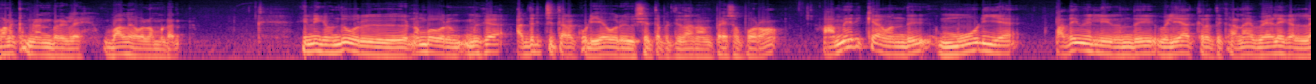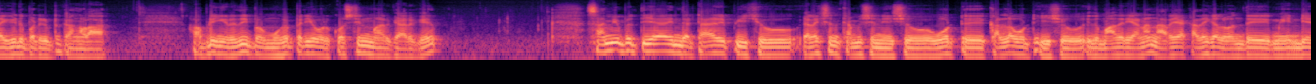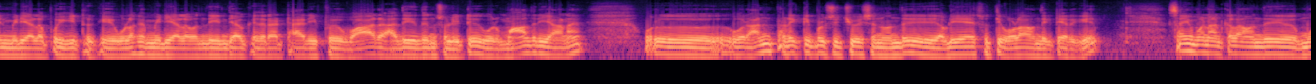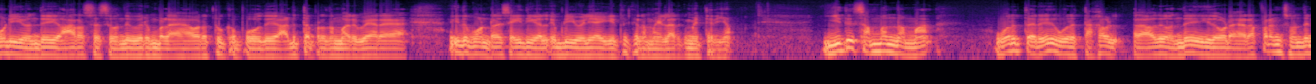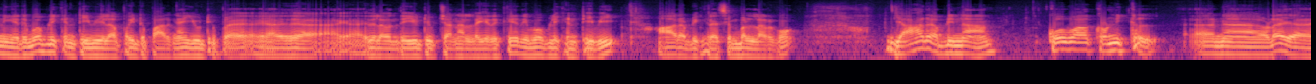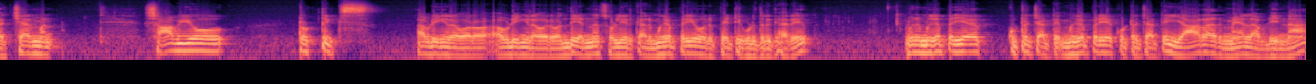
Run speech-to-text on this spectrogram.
வணக்கம் நண்பர்களே வாழ்க வளமுடன். இன்றைக்கி வந்து ஒரு நம்ம ஒரு மிக அதிர்ச்சி தரக்கூடிய ஒரு விஷயத்தை பற்றி தான் நம்ம பேச போகிறோம் அமெரிக்கா வந்து மோடியை பதவியிலிருந்து வெளியாக்குறதுக்கான வேலைகளில் ஈடுபட்டுக்கிட்டு இருக்காங்களா? அப்படிங்கிறது இப்போ மிகப்பெரிய ஒரு கொஸ்டின் மார்க்காக இருக்குது சமீபத்திய இந்த tariff issue election commission issue ஓட்டு கள்ள ஓட்டு இஷ்யூ இது மாதிரியான நிறையா கதைகள் வந்து மீ- இந்தியன் மீடியாவில் போய்கிட்டு இருக்கு. உலக மீடியாவில் வந்து இந்தியாவுக்கு எதிராக டேரிஃபு வார் அது இதுன்னு சொல்லிட்டு ஒரு மாதிரியான ஒரு ஒரு அன்பிரடிக்டபிள் சுச்சுவேஷன் வந்து அப்படியே சுற்றி ஓலா வந்துக்கிட்டே இருக்குது சமீப நாட்களாக வந்து மோடி வந்து ஆர்எஸ்எஸ் வந்து விரும்பலை. அவரை தூக்க போகுது. அடுத்த பிரதமர் வேறு. இது போன்ற செய்திகள் எப்படி வெளியாகிட்டு இருக்கு நம்ம எல்லாருக்குமே தெரியும். இது சம்பந்தமாக ஒருத்தர் ஒரு தகவல் அதாவது வந்து இதோட ரெஃபரன்ஸ் வந்து நீங்கள் ரிப்பப்ளிக்கன் டிவியில் போயிட்டு பாருங்கள் யூடியூப் இதில் வந்து யூடியூப் சேனலில் இருக்குது ரிபப்ளிக்கன் டிவி ஆர் அப்படிங்கிற சிம்பிளில் இருக்கும். யார் அப்படின்னா கோவா குரோனிக்கல் ஓட சேர்மன் சாவியோ டொட்டிக்ஸ் அப்படிங்கிறவர் அப்படிங்கிறவர் வந்து என்ன சொல்லியிருக்காரு? மிகப்பெரிய ஒரு பேட்டி கொடுத்துருக்காரு. ஒரு மிகப்பெரிய குற்றச்சாட்டு மிகப்பெரிய குற்றச்சாட்டு யார் யார் மேலே அப்படின்னா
